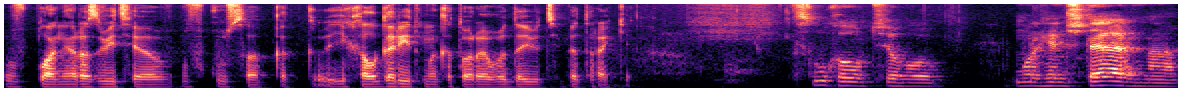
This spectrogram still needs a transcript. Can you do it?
в плане развития вкуса, как их алгоритмы, которые выдают тебе треки. Слухав цього Моргенштерна,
